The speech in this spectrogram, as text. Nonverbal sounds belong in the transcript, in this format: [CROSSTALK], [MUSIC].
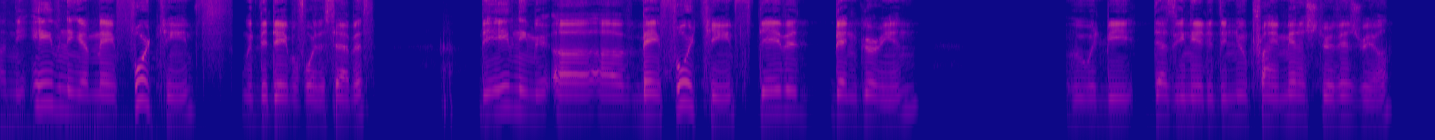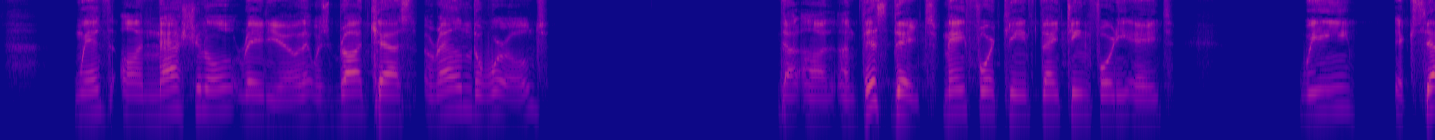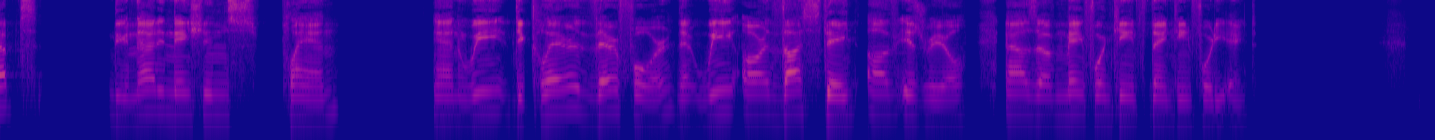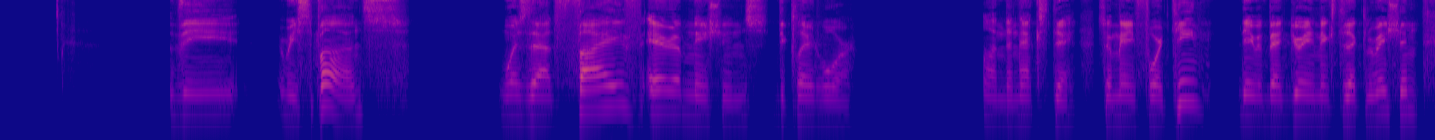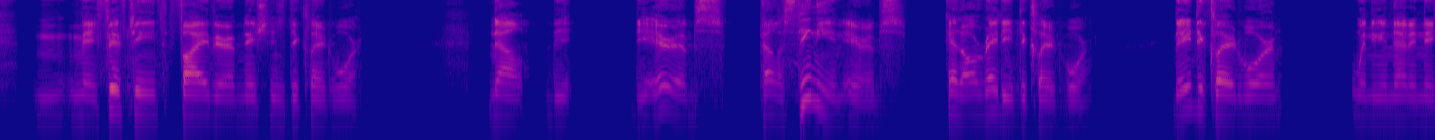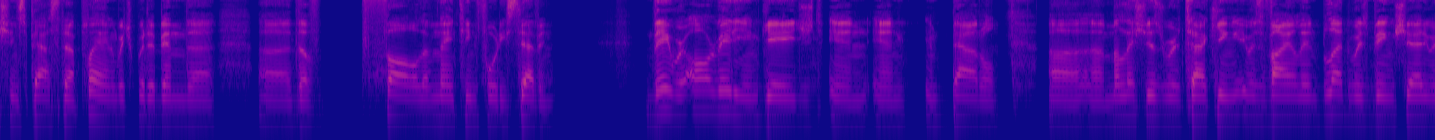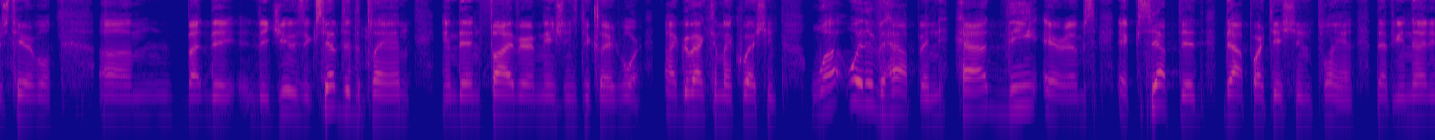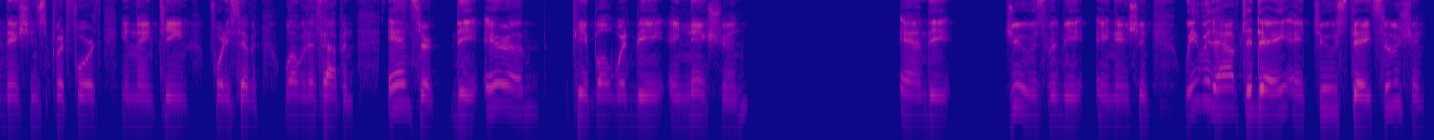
on the evening of May 14th, with the day before the Sabbath, the evening uh, of May 14th, David Ben Gurion, who would be designated the new prime minister of Israel, went on national radio that was broadcast around the world that on, on this date, May 14th, 1948, we accept the United Nations plan and we declare, therefore, that we are the state of Israel as of May 14th, 1948. The response was that five Arab nations declared war on the next day. So May 14th, David Ben Gurion makes the declaration. May 15th, five Arab nations declared war. Now, the, the Arabs, Palestinian Arabs, had already declared war. They declared war when the United Nations passed that plan, which would have been the, uh, the fall of 1947. They were already engaged in, in, in battle uh, uh, militias were attacking. It was violent. Blood was being shed. It was terrible. Um, but the, the Jews accepted the plan, and then five Arab nations declared war. I go back to my question What would have happened had the Arabs accepted that partition plan that the United Nations put forth in 1947? What would have happened? Answer The Arab people would be a nation, and the Jews would be a nation, we would have today a two state solution.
